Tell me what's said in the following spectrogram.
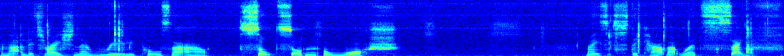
And that alliteration there really pulls that out. Salt sodden, awash makes it stick out that word safe.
